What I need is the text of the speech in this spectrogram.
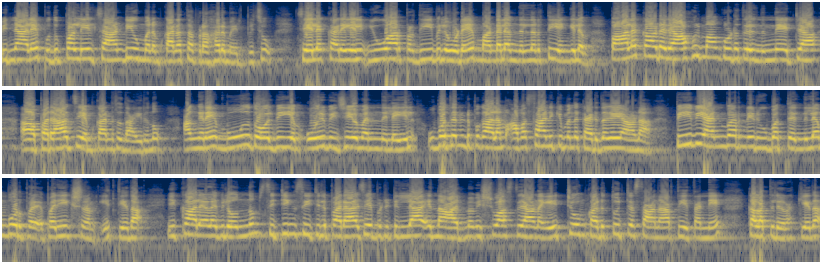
പിന്നാലെ പുതുപ്പള്ളിയിൽ ചാണ്ടിയുമ്മനും കനത്ത പ്രഹരമേൽപ്പിച്ചു ചേലക്കരയിൽ യു ആർ പ്രദീപിലൂടെ മണ്ഡലം നിലനിർത്തിയെങ്കിലും പാലക്കാട് രാഹുൽ മാങ്കൂട്ടത്തിൽ നിന്നേറ്റ പരാജയം കനത്തതായിരുന്നു. അങ്ങനെ മൂന്ന് തോൽവിയും ഒരു വിജയവും എന്ന നിലയിൽ ഉപതെരഞ്ഞെടുപ്പ് കാലം അവസാനിക്കുമെന്ന് കരുതുകയാണ് പി വി അൻവറിന്റെ രൂപത്തിൽ നിലമ്പൂർ പരീക്ഷണം എത്തിയത്. ഇക്കാലയളവിൽ ഒന്നും സിറ്റിംഗ് സീറ്റിൽ പരാജയപ്പെട്ടിട്ടില്ല എന്ന ആത്മവിശ്വാസത്തിലാണ് ഏറ്റവും കരുത്തുറ്റ സ്ഥാനാർത്ഥിയെ തന്നെ കളത്തിലിറക്കിയത്.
